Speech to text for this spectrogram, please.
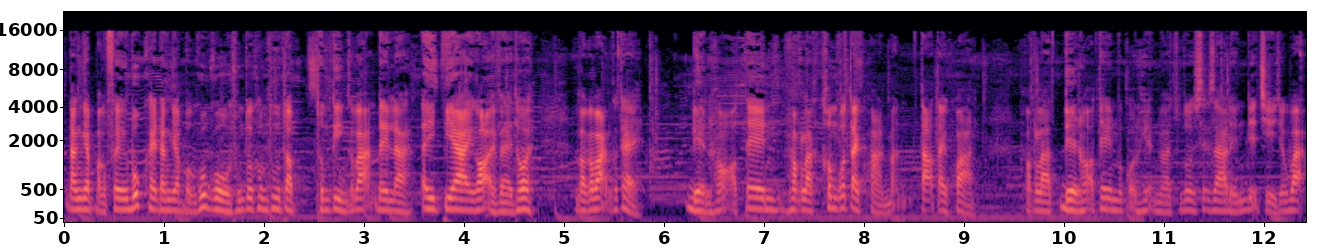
Đăng nhập bằng Facebook hay đăng nhập bằng Google chúng tôi không thu thập thông tin các bạn. Đây là API gọi về thôi. Và các bạn có thể điền họ tên hoặc là không có tài khoản bạn tạo tài khoản hoặc là điền họ tên và quận huyện và chúng tôi sẽ ra đến địa chỉ cho các bạn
